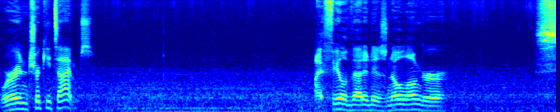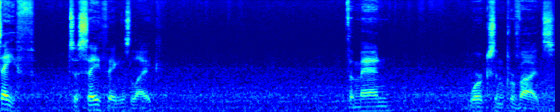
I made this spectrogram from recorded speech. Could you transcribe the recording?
we're in tricky times. I feel that it is no longer safe to say things like, the man works and provides,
